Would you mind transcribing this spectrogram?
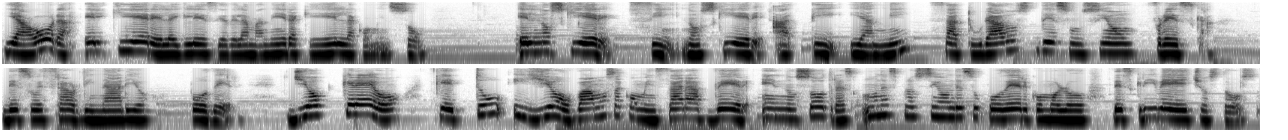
y ahora Él quiere la iglesia de la manera que Él la comenzó. Él nos quiere, sí, nos quiere a ti y a mí saturados de su unción fresca, de su extraordinario poder. Yo creo que tú y yo vamos a comenzar a ver en nosotras una explosión de su poder como lo describe Hechos 2.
